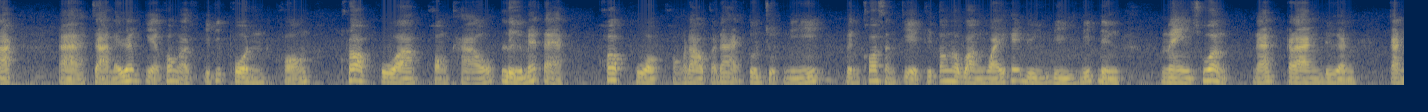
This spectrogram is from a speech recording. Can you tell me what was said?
รักอ่าจากในเรื่องเกี่ยวข้องกับอิทธิพลของครอบครัวของเขา หรือแม้แต่ ครอบครัวของเราก็ได้ ตัวจุดนี้เป็นข้อสังเกตที่ต้องระวังไว้ให้ดีๆนิดนึงในช่วงนะกลางเดือนกัน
